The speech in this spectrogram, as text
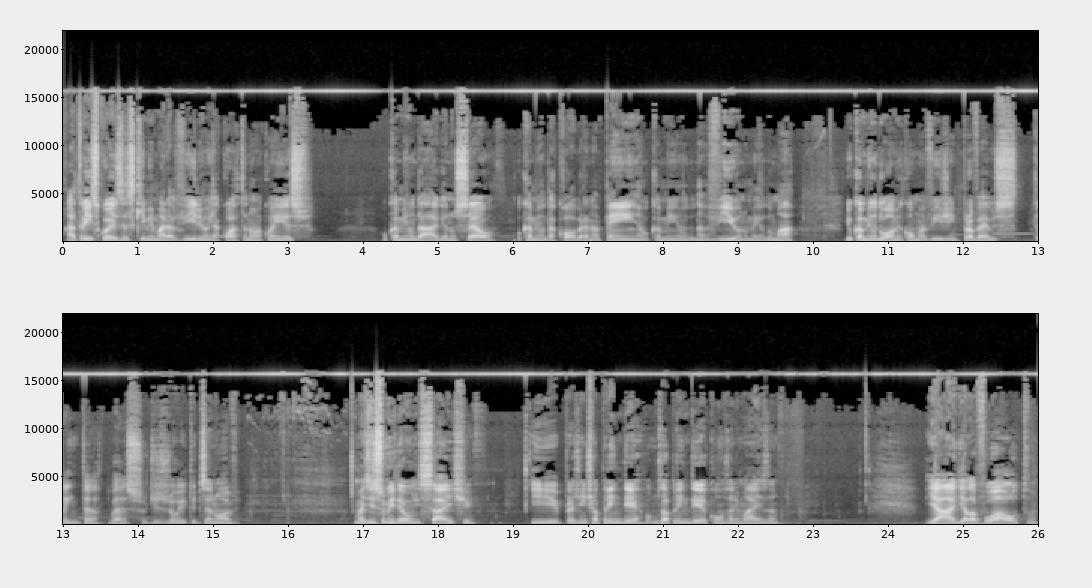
Há três coisas que me maravilham e a quarta não a conheço: o caminho da águia no céu, o caminho da cobra na penha, o caminho do navio no meio do mar e o caminho do homem com uma virgem. Provérbios 30, verso 18 e 19. Mas isso me deu um insight e pra gente aprender, vamos aprender com os animais, né? E a águia, ela voa alto.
